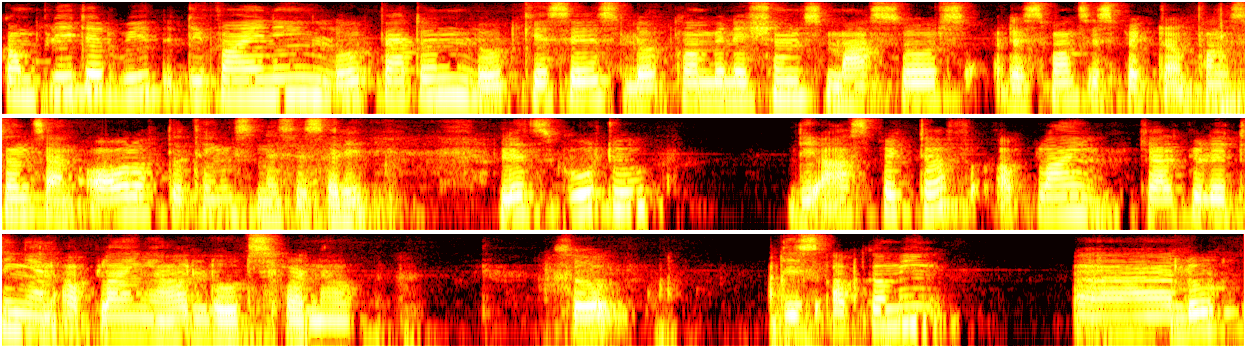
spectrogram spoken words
completed with defining load pattern, load cases, load combinations, mass source, response spectrum functions, and all of the things necessary, let's go to the aspect of applying, calculating and applying our loads for now. So this upcoming uh, load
